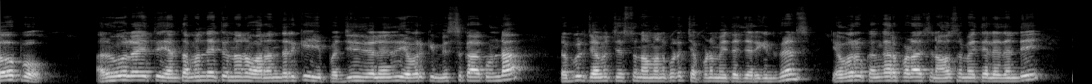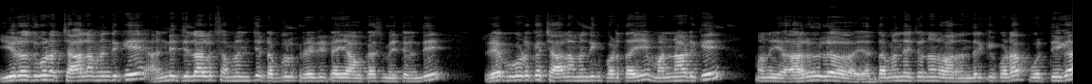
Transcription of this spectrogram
లోపు అర్హులైతే ఎంతమంది అయితే ఉన్నారో వారందరికీ ఈ పద్దెనిమిది వేలు అనేది ఎవరికి మిస్ కాకుండా డబ్బులు జమ చేస్తున్నామని కూడా చెప్పడం అయితే జరిగింది. ఫ్రెండ్స్ ఎవరు కంగారు పడాల్సిన అవసరం అయితే లేదండి. ఈ రోజు కూడా చాలామందికి అన్ని జిల్లాలకు సంబంధించి డబ్బులు క్రెడిట్ అయ్యే అవకాశం అయితే ఉంది. రేపు కూడా చాలామందికి పడతాయి. మన్నాడికి మన అర్హులు ఎంతమంది అయితే ఉన్నారో వారందరికీ కూడా పూర్తిగా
